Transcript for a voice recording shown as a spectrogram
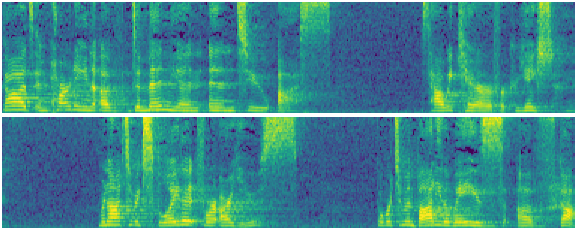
God's imparting of dominion into us is how we care for creation. We're not to exploit it for our use, but we're to embody the ways of God.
